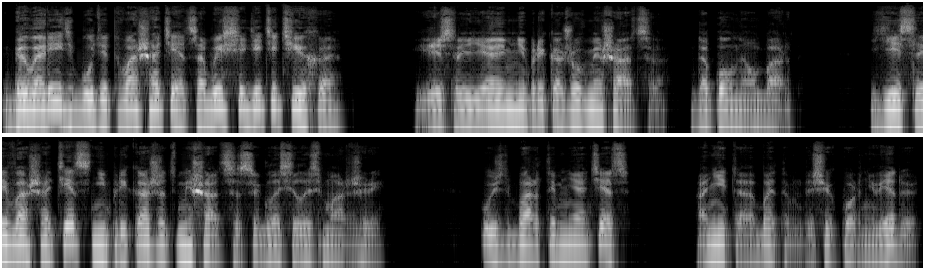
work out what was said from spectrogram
Говорить будет ваш отец, а вы сидите тихо». «Если я им не прикажу вмешаться», — дополнил Барт. «Если ваш отец не прикажет вмешаться», — согласилась Марджери. «Пусть Барт им не отец, они-то об этом до сих пор не ведают.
